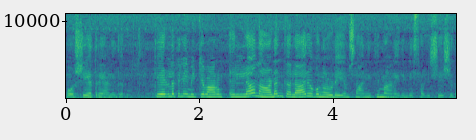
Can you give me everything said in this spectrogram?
ഘോഷയാത്രയാണിത്. കേരളത്തിലെ മിക്കവാറും എല്ലാ നാടൻ കലാരൂപങ്ങളുടെയും സാന്നിധ്യമാണ് ഇതിന്റെ സവിശേഷത.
